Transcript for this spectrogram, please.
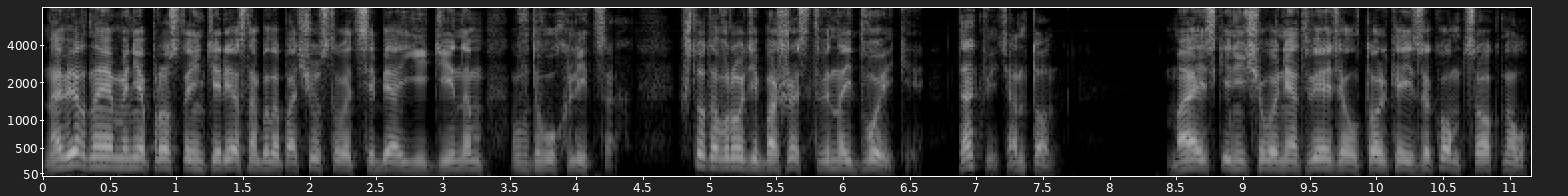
«Наверное, мне просто интересно было почувствовать себя единым в двух лицах. Что-то вроде божественной двойки. Так ведь, Антон?» Майский ничего не ответил, только языком цокнул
